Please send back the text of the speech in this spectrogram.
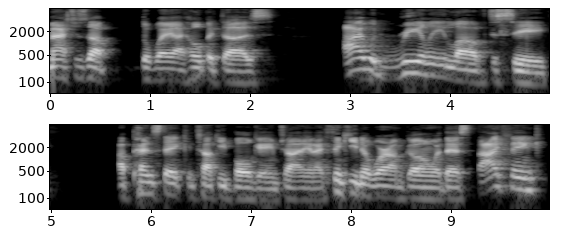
matches up the way I hope it does, I would really love to see a Penn State Kentucky bowl game, Johnny. And I think you know where I'm going with this. I think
